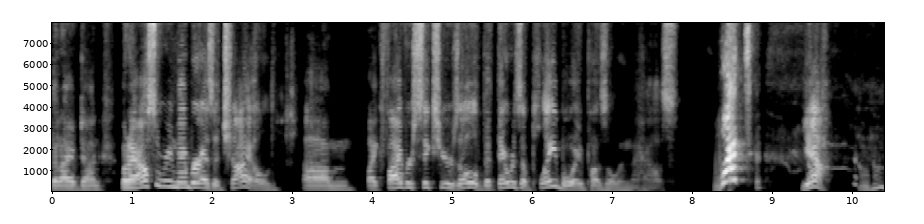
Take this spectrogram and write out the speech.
that I have done. But I also remember as a child, um, like five or six years old, that there was a Playboy puzzle in the house. What? Yeah. Mhm.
